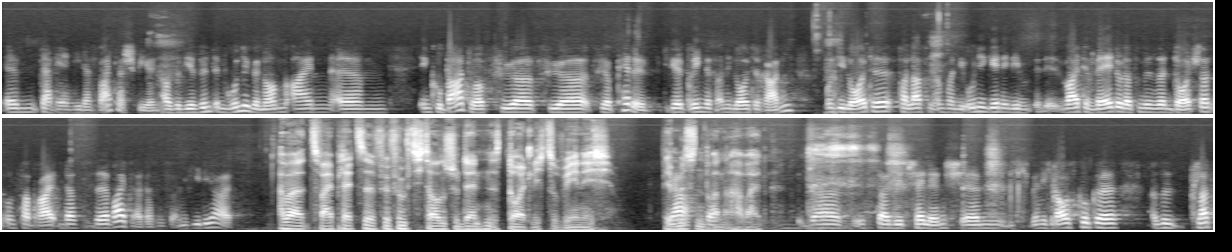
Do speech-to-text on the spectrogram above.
ähm, da werden die das weiterspielen. Also wir sind im Grunde genommen ein ähm, Inkubator für, für, für Pedal. Wir bringen das an die Leute ran und die Leute verlassen irgendwann die Uni, gehen in die weite Welt oder zumindest in Deutschland und verbreiten das äh, weiter. Das ist eigentlich ideal. Aber zwei Plätze für 50.000 Studenten ist deutlich zu wenig. Wir ja, müssen dran arbeiten. Das ist dann die Challenge. Ähm, ich, wenn ich rausgucke, also Platz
